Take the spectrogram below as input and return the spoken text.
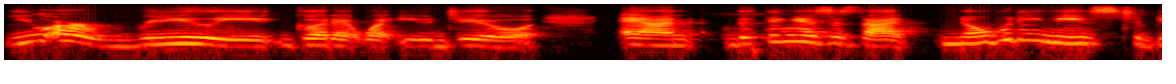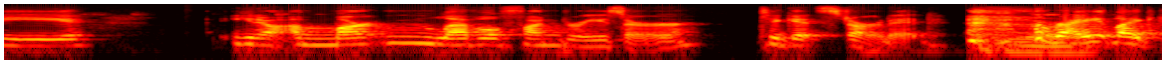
you are really good at what you do. And the thing is is that nobody needs to be you know a Martin level fundraiser to get started right? Like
